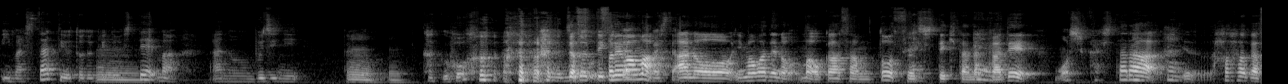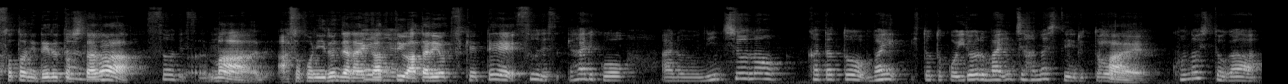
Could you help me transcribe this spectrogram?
いましたっていう届け出をして、まあ、あの無事にあの、うんうん じゃあそれはまああの今までの、まあ、お母さんと接してきた中で、もしかしたら、はい。母が外に出るとしたら、そうですね。まああそこにいるんじゃないかっていう当たりをつけて、そうです。やはりこうあの認知症の方と毎人とこういろいろ毎日話していると、はい。この人が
